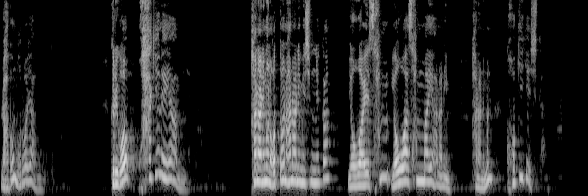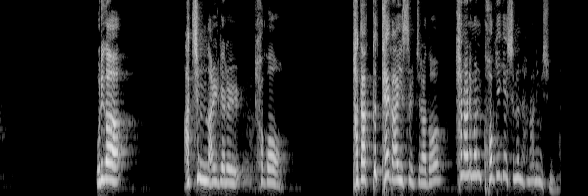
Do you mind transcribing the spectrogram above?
라고 물어야 합니다. 그리고 확인해야 합니다. 하나님은 어떤 하나님이십니까? 여호와의 삼 여호와 삼마의 하나님. 하나님은 거기 계시다. 우리가 아침 날개를 펴고 바다 끝에 가 있을지라도 하나님은 거기 계시는 하나님이십니다.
